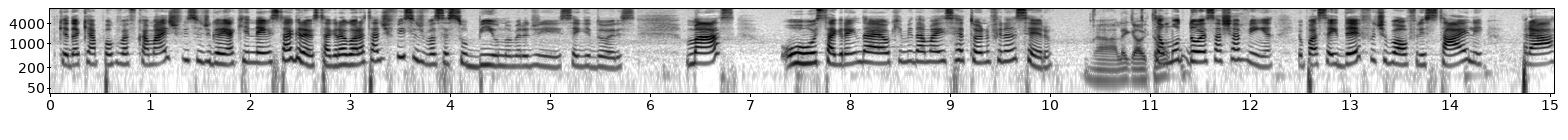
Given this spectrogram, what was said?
porque daqui a pouco vai ficar mais difícil de ganhar que nem o Instagram. O Instagram agora tá difícil de você subir o número de seguidores. Mas o Instagram ainda é o que me dá mais retorno financeiro. Ah, legal. Então, Então, mudou essa chavinha. Eu passei de futebol freestyle para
